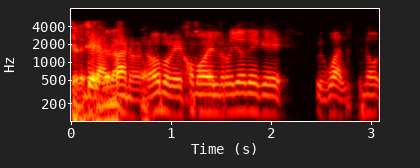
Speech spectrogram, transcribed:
de las manos, ¿no? Porque es como el rollo de que igual, no,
